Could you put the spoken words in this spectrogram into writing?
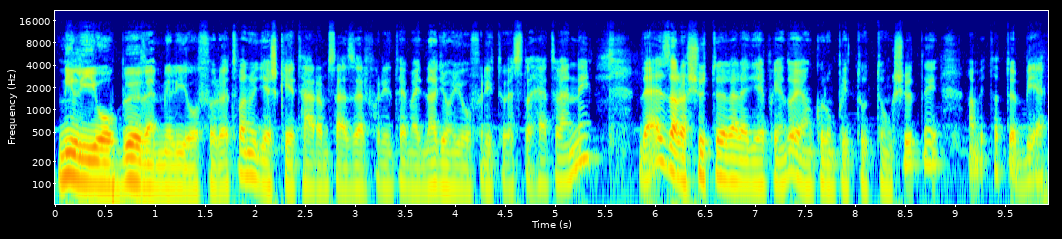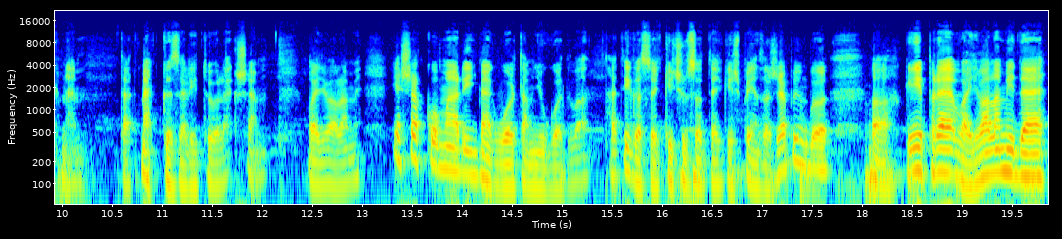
millió, bőven millió fölött van, ugye, és két 300 ezer forintért egy nagyon jó fritőzt lehet venni, de ezzel a sütővel egyébként olyan krumplit tudtunk sütni, amit a többiek nem. Tehát megközelítőleg sem vagy valami. És akkor már így meg voltam nyugodva. Hát igaz, hogy kicsúszott egy kis pénz a zsebünkből a gépre, vagy valami, de,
